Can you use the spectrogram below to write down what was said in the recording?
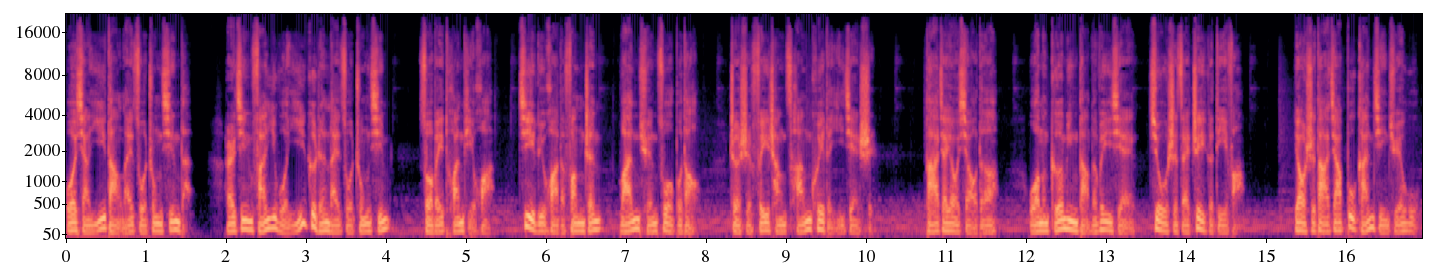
我想以党来做中心的，而今凡以我一个人来做中心，作为团体化、纪律化的方针，完全做不到，这是非常惭愧的一件事。大家要晓得，我们革命党的危险就是在这个地方。要是大家不赶紧觉悟，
